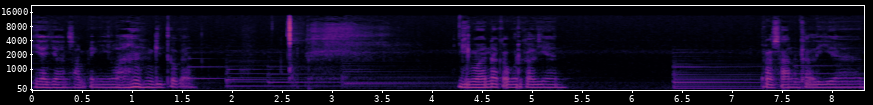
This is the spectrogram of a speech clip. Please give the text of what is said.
ya jangan sampai ngilang gitu kan. Gimana kabar kalian? Perasaan kalian,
